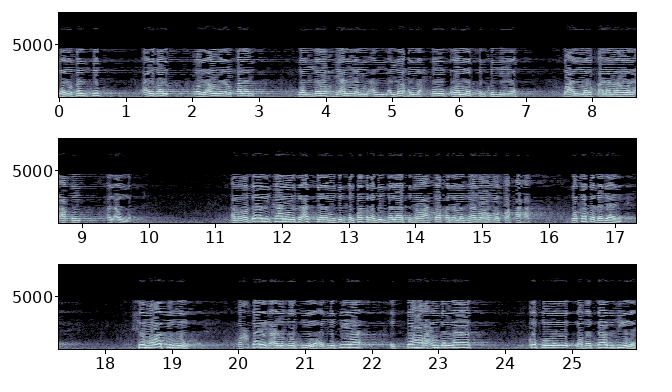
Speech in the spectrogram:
ويفلسف أيضا أو يؤول القلم واللوح بأن اللوح المحفوظ هو النفس الكلية وأن القلم هو العقل الأول. الغزالي كان متأثرا في تلك الفترة بالفلاسفة واعتقد مذهبهم وصححه وكتب ذلك. شهرته تختلف عن ابن سينا. ابن سينا اشتهر عند الناس كفره وفساد دينه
